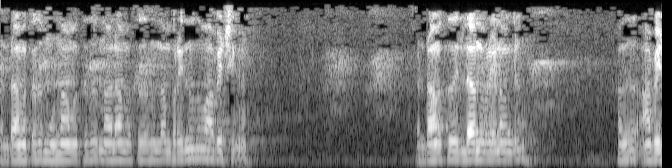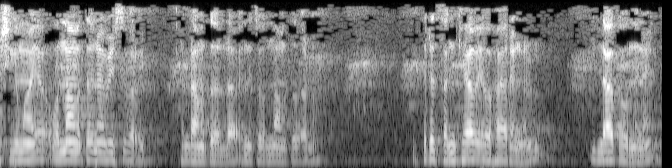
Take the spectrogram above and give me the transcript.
രണ്ടാമത്തത് മൂന്നാമത്തത് നാലാമത്തത് എന്നെല്ലാം പറയുന്നതും ആപേക്ഷികമാണ്. രണ്ടാമത്തത് ഇല്ല എന്ന് പറയണമെങ്കിൽ അത് ആപേക്ഷികമായ ഒന്നാമത്തതിനെ അപേക്ഷിച്ച് പറയും. രണ്ടാമത്തതല്ല എന്ന് വെച്ചാൽ ഒന്നാമത്തതാണ്. ഇത്തരം സംഖ്യാവ്യവഹാരങ്ങൾ ഇല്ലാത്ത ഒന്നിനെ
